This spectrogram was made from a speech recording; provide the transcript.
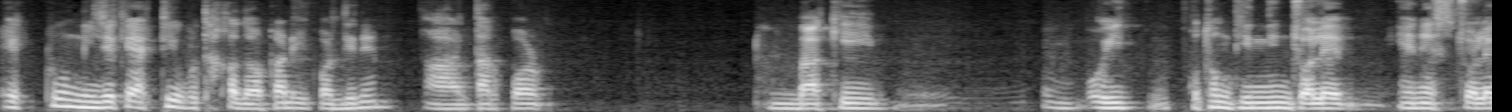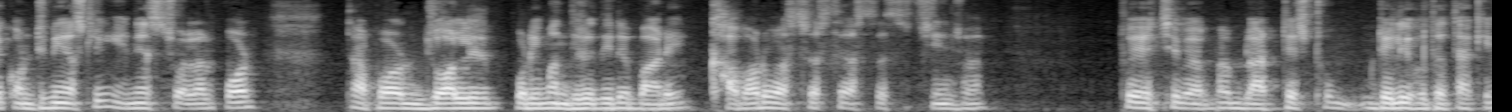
একটু নিজেকে অ্যাক্টিভ থাকা দরকার এই কদিনে। আর তারপর বাকি ওই প্রথম তিন দিন চলে এনএস চলে কন্টিনিউয়াসলি এনএস চলার পর তারপর জলের পরিমাণ ধীরে ধীরে বাড়ে, খাবারও আস্তে আস্তে আস্তে আস্তে চেঞ্জ হয়। তো এই হচ্ছে ব্যাপার ব্লাড টেস্টও ডেলি হতে থাকে।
